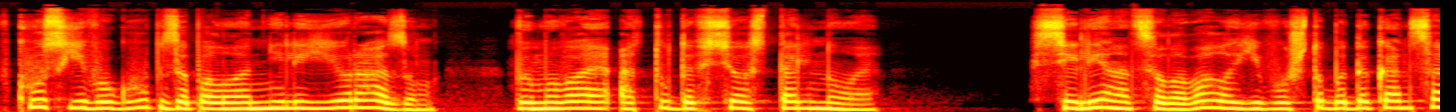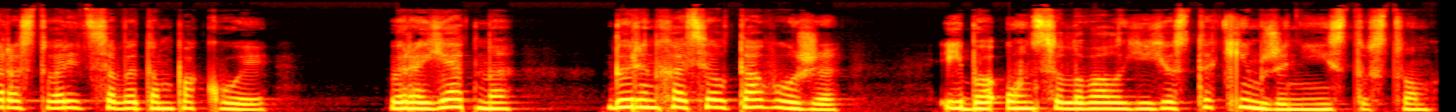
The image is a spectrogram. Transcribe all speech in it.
вкус его губ заполонили ее разум, вымывая оттуда все остальное. Селена целовала его, чтобы до конца раствориться в этом покое. Вероятно, Дорин хотел того же, ибо он целовал ее с таким же неистовством.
